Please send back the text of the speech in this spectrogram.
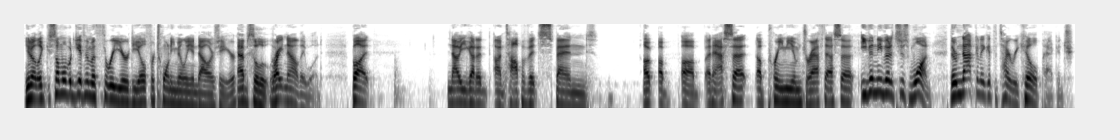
you know, like someone would give him a three year deal for twenty million dollars a year. Absolutely. Right now they would, but now you got to on top of it spend a, a, a an asset, a premium draft asset. Even even if it's just one, they're not going to get the Tyreek Hill package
